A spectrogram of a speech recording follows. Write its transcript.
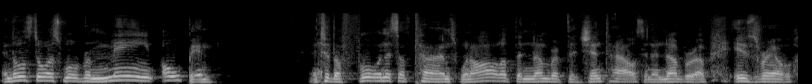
And those doors will remain open into the fullness of times when all of the number of the Gentiles and the number of Israel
